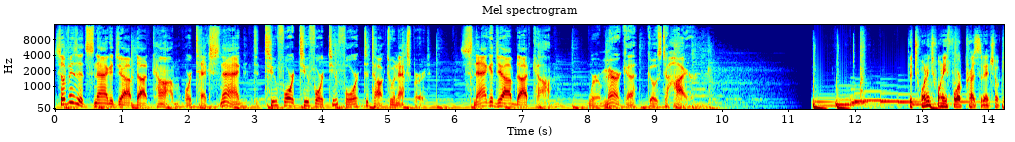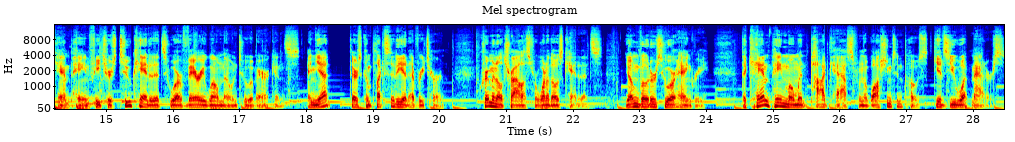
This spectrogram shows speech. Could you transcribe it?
So visit snagajob.com or text snag to 242424 to talk to an expert. Snagajob.com, where America goes to hire. The 2024 presidential campaign features two candidates who are very well known to Americans. And yet, there's complexity at every turn. Criminal trials for one of those candidates, young voters who are angry. The Campaign Moment podcast from the Washington Post gives you what matters.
